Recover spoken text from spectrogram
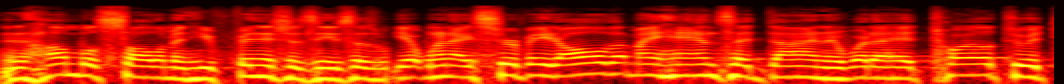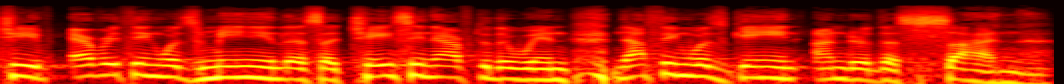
And humble Solomon, he finishes and he says, Yet when I surveyed all that my hands had done and what I had toiled to achieve, everything was meaningless, a chasing after the wind. Nothing was gained under the sun.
